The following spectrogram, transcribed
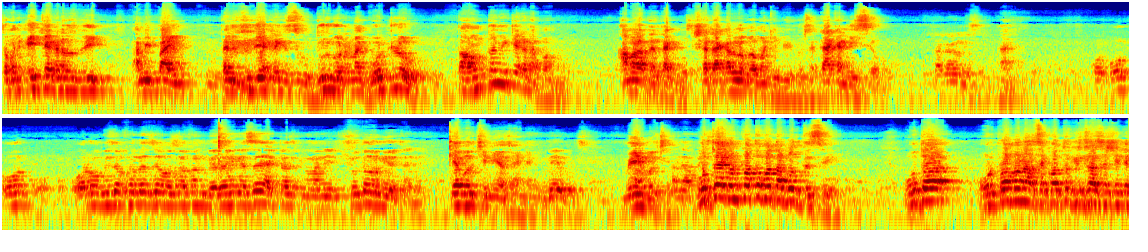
তখন এই টাকাটা যদি আমি পাই তাহলে যদি একটা কিছু দুর্ঘটনা ঘটলো তখন তো আমি টাকাটা পাবো। আমার হাতে থাকব। সে টাকার লোক আমাকে বিয়ে করছে টাকা নিচ্ছে ও। টাকাও নিছে? হ্যাঁ। ওর- ওর অভিযোগ হলো যে ও যখন বের হয়ে গেছে একটা মানে সুতোও নিয়ে যায় না কে বলছে নিয়ে যায় না মেয়ে বলছে। মেয়ে বলছে। মানে ও তো এখন কত কথা বলতেছে। ও তো ওর প্রমাণ আছে কত কিছু আছে সেটা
